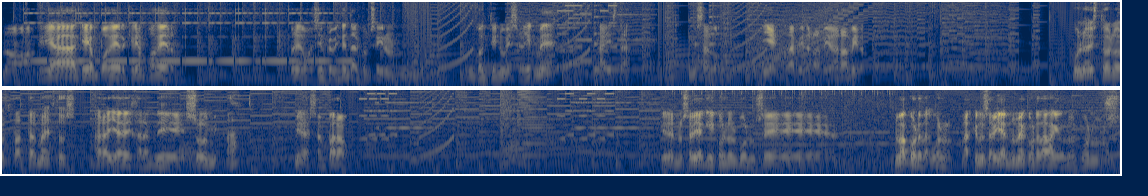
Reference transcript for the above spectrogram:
No, quería, quería un poder, quería un poder. Bueno, como siempre voy a intentar conseguir un, un y salirme. Ahí está. Me salgo. Bien, rápido, rápido, rápido. Bueno, esto, los fantasmas estos ahora ya dejarán de solo... ¡Ah! Mira, se han parado. Mira, no sabía que con los bonus... Eh... No me acordaba... Bueno, más que no sabía, no me acordaba que con los bonus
